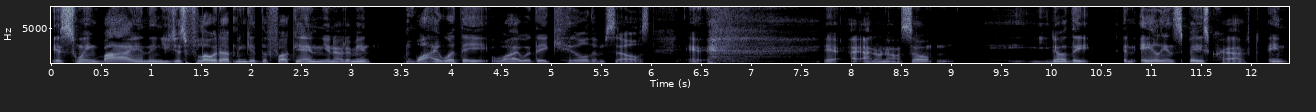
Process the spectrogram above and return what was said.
is swing by and then you just float up and get the fuck in you know what i mean why would they why would they kill themselves eh, I, I don't know so you know the an alien spacecraft and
